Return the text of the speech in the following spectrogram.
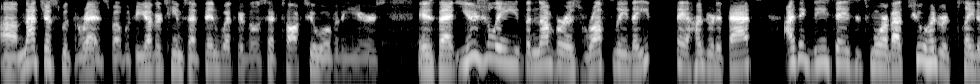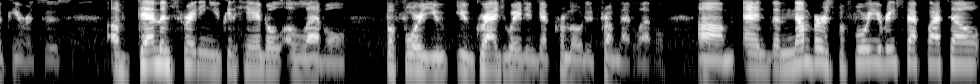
um, not just with the Reds, but with the other teams I've been with or those I've talked to over the years, is that usually the number is roughly they say 100 at bats. I think these days it's more about 200 plate appearances of demonstrating you can handle a level before you you graduate and get promoted from that level. Um, and the numbers before you reach that plateau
